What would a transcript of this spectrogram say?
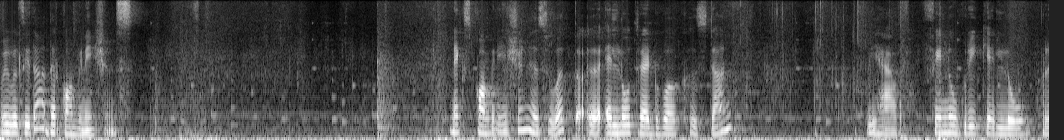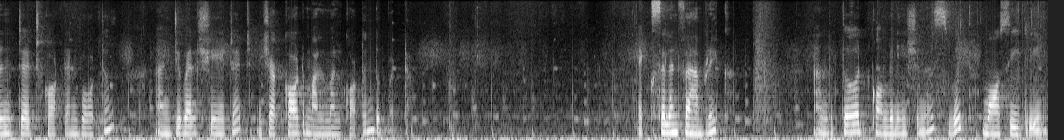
we will see the other combinations Next combination is with uh, yellow thread work is done. We have fenugreek yellow printed cotton bottom and dual shaded jacquard malmal cotton dupatta. Excellent fabric and the third combination is with mossy green.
